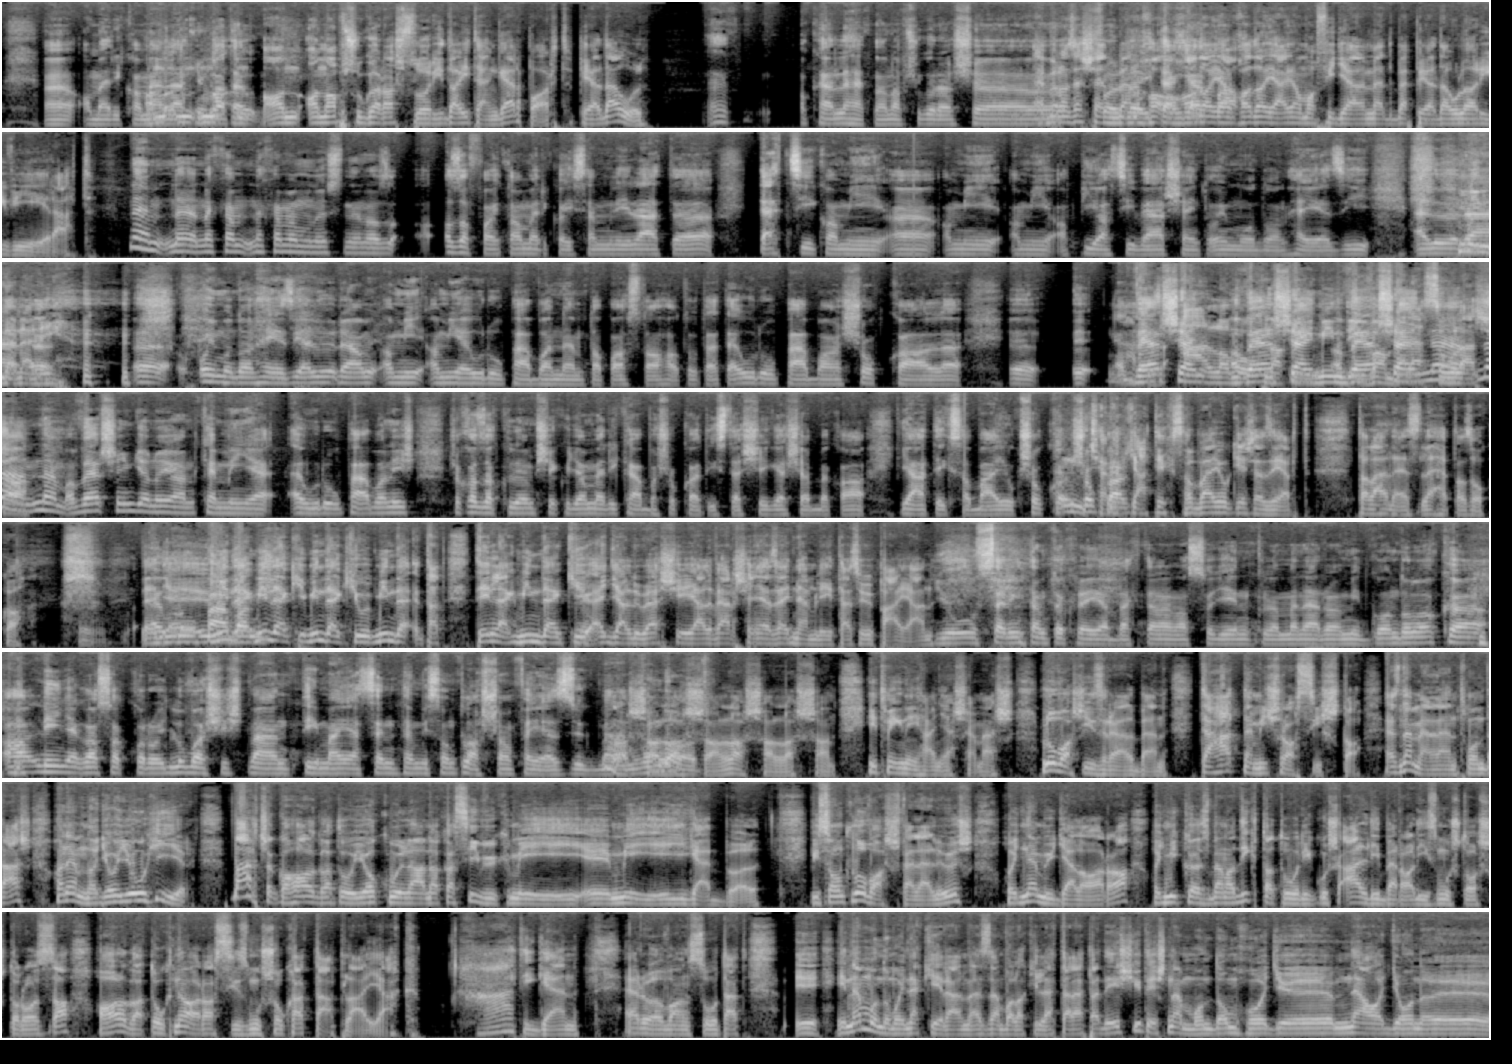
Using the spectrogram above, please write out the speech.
Amerika mellett. A, a, a, a napsugaras floridai tengerpart például? Hát, akár lehetne a napsugaras Ebben az esetben ha, hadd ajánljam a figyelmetbe például a Rivierát. Nem, ne, nekem, nekem nem mondom az, az a fajta amerikai szemlélet uh, tetszik, ami, uh, ami, ami a piaci versenyt oly módon helyezi előre. Minden elé. Uh, uh, oly módon helyezi előre, ami, ami, ami Európában nem tapasztalható. Tehát Európában sokkal uh, a verseny, a verseny, a verseny nem, nem, nem, a verseny ugyanolyan kemény Európában is, csak az a különbség, hogy Amerikában sokkal tisztességesebbek a játékszabályok. Sokkal, Nincsenek sokkal... játékszabályok, és ezért talán ez lehet az oka. De Európában minden, mindenki, mindenki, minden, tehát tényleg mindenki egyenlő eséllyel versenyez egy nem létező pályán. Jó, szerintem tökre érdektelen az, hogy én különben erről mit gondolok. A lényeg az akkor, hogy Lovas István témáját szerintem viszont lassan fejezzük be. Lassan, lassan, lassan, lassan. Itt még néhány SMS. Lovas Izraelben, tehát nem is rasszista. Ez nem ellentmondás, hanem nagyon jó hír. Bárcsak a hallgatói okulnának a szívük mély, mélyéig ebből. Viszont lovas felelős, hogy nem ügyel arra, hogy miközben a diktatórikus álliberalizmust ostorozza, a hallgatók ne a rasszizmusokat táplálják. Hát igen, erről van szó. Tehát én nem mondom, hogy ne kérelmezzen valaki letelepedését, és nem mondom, hogy ne adjon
